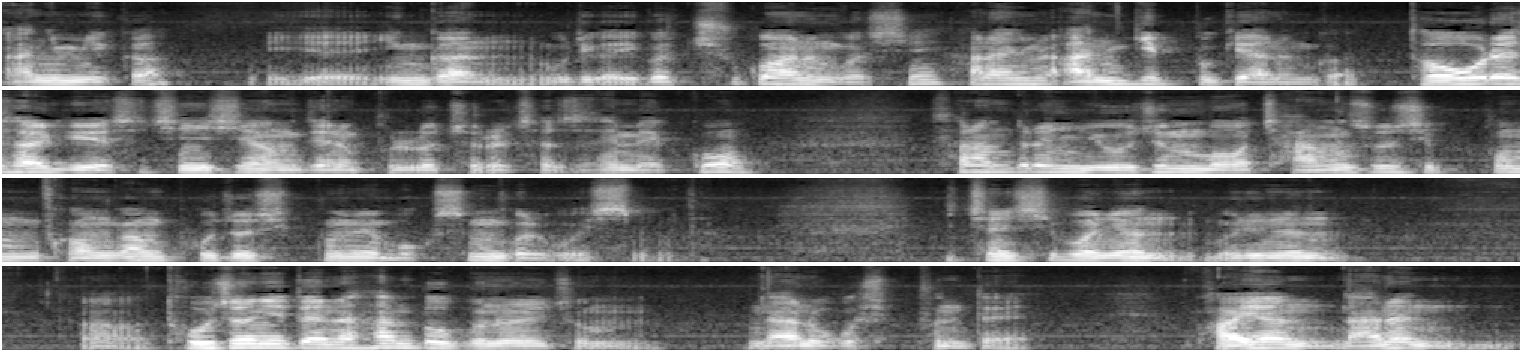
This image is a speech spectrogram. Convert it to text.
아닙니까? 이게 인간 우리가 이거 추구하는 것이 하나님을 안 기쁘게 하는 것. 더 오래 살기 위해서 진시 형제는 불로초를 찾아 헤맸고 사람들은 요즘 뭐 장수식품, 건강 보조식품에 목숨 걸고 있습니다. 2015년 우리는 어, 도전이 되는 한 부분을 좀 나누고 싶은데 과연 나는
